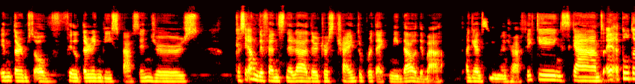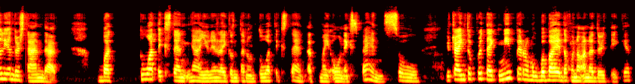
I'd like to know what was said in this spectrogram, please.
in terms of filtering these passengers kasi ang defense nila they're just trying to protect me daw, 'di ba? Against human trafficking, scams. I, I totally understand that. But to what extent nga? Yun kong tanong, to what extent? At my own expense. So, you're trying to protect me pero magbabayad ako ng another ticket.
